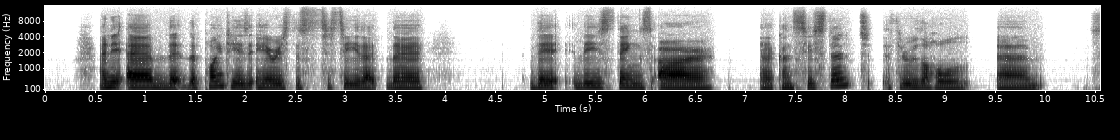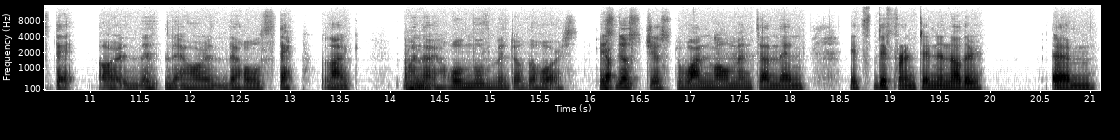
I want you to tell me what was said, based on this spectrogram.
And um, the the point is here is to, to see that the the these things are uh, consistent through the whole um, step or the, the or the whole step, like when the whole movement of the horse. It's not just one moment and then it's different in another um,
